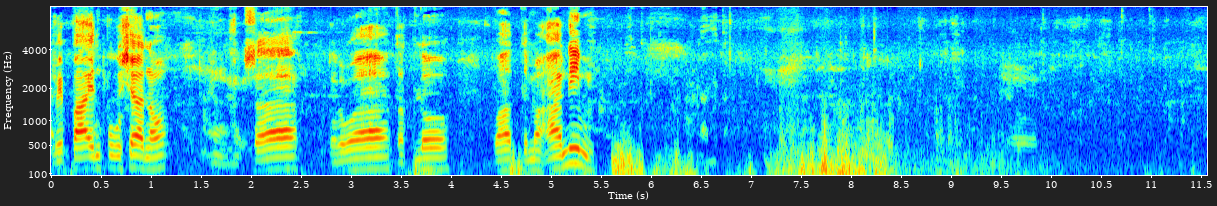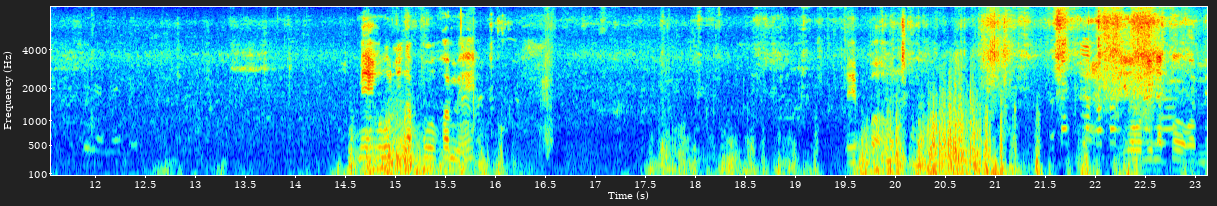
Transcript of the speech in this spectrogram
May pain po siya, no? Ayan, Isa, dalawa, tatlo, apat, lima, anim. May huli na po kami. Ito po. May huli na po kami.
